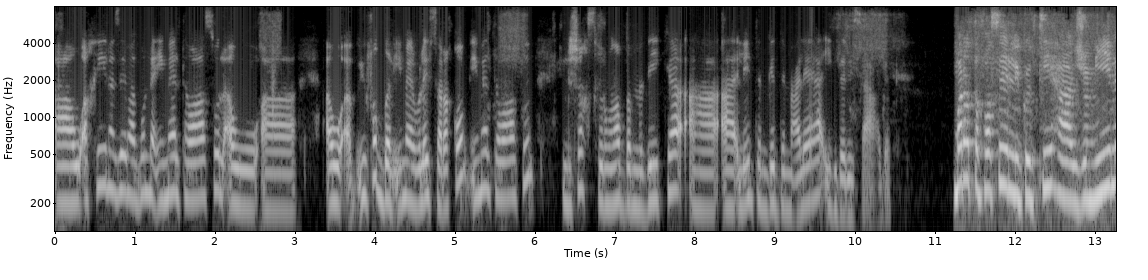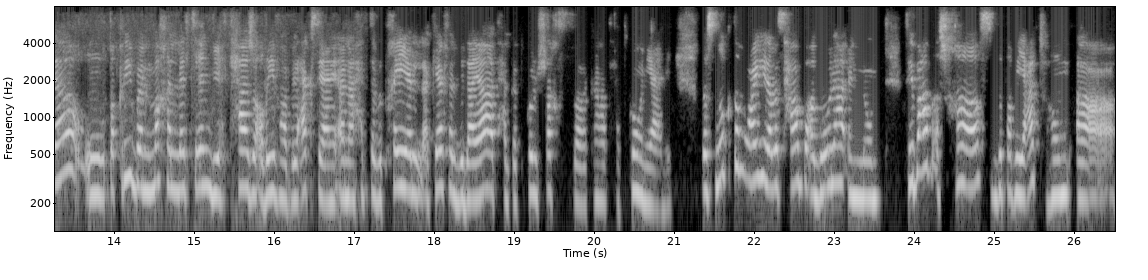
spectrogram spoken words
آه وأخيرا زي ما قلنا إيميل تواصل أو آه أو يفضل إيميل وليس رقم. إيميل تواصل لشخص في المنظمة ذيك آه آه اللي أنت مقدم عليها يقدر يساعدك. مرة التفاصيل اللي قلتيها جميلة وتقريبا ما خلت عندي حاجة أضيفها بالعكس يعني أنا حتى بتخيل كيف البدايات حقت كل شخص كانت حتكون يعني. بس نقطة معينة بس حابة أقولها إنه في بعض أشخاص بطبيعتهم آه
